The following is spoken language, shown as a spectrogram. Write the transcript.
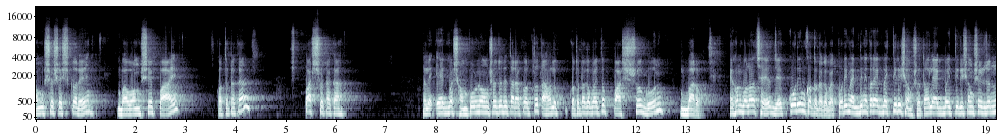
অংশ শেষ করে বা অংশে পায় কত টাকা? পাঁচশো টাকা। তাহলে এক বা সম্পূর্ণ অংশ যদি তারা করতো, তাহলে কত টাকা পাইতো? পাঁচশো গুণ বারো। এখন বলা হচ্ছে যে করিম কত টাকা পায়? করিম একদিনে করে এক বাই তিরিশ অংশ। তাহলে এক বাই তিরিশ অংশের জন্য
